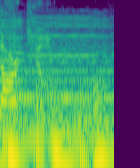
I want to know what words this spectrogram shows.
Star Killer.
